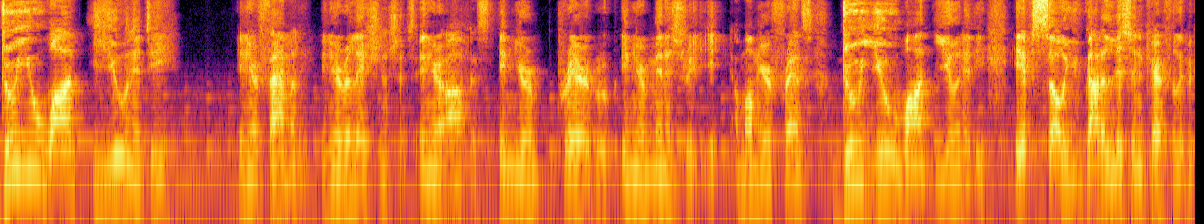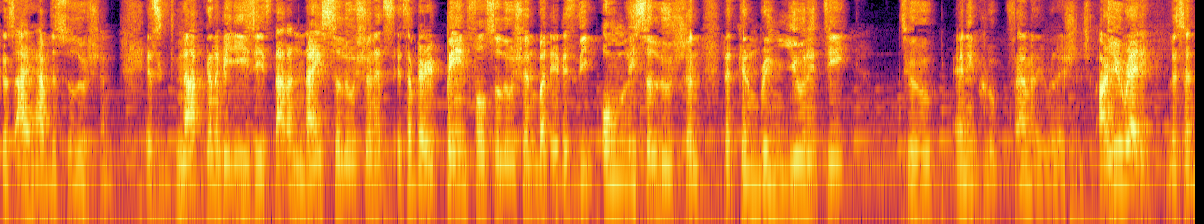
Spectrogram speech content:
Do you want unity in your family, in your relationships, in your office, in your prayer group, in your ministry, among your friends? Do you want unity? If so, you've got to listen carefully because I have the solution. It's not going to be easy. It's not a nice solution. It's, it's a very painful solution, but it is the only solution that can bring unity to any group family relationship. Are you ready? Listen.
